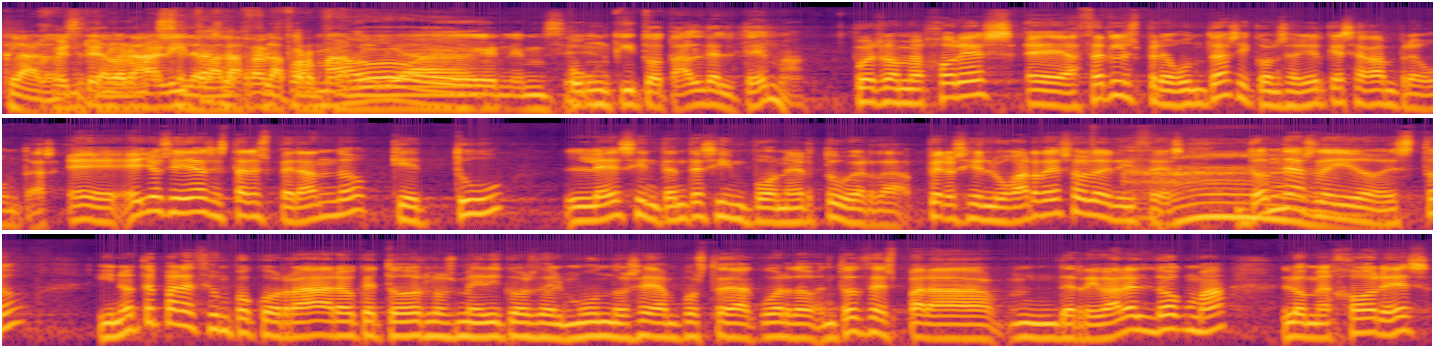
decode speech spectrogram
claro, gente se le normalita se, ha transformado en, en Sí. punky total del tema. Pues lo mejor es eh, hacerles preguntas y conseguir que se hagan preguntas. Eh, ellos y ellas están esperando que tú les intentes imponer tu verdad. Pero si en lugar de eso le dices, ¿dónde has leído esto? ¿Y no te parece un poco raro que todos los médicos del mundo se hayan puesto de acuerdo? Entonces, para mm, derribar el dogma, lo mejor es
